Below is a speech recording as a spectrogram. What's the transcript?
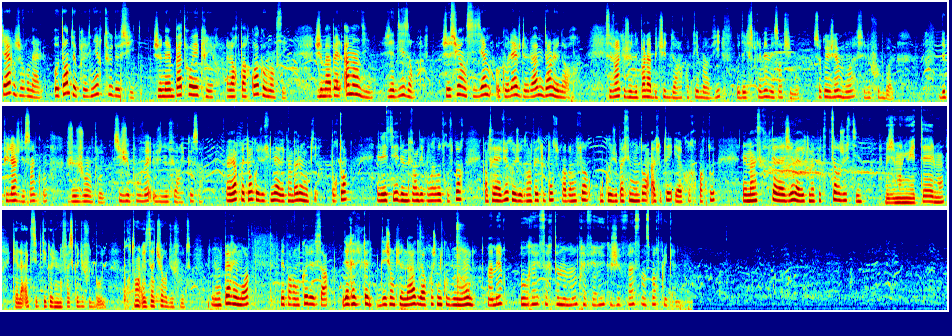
Cher journal, autant te prévenir tout de suite. Je n'aime pas trop écrire, alors par quoi commencer? Je m'appelle Amandine, j'ai 10 ans. Je suis en sixième au collège de l'Homme dans le Nord. C'est vrai que je n'ai pas l'habitude de raconter ma vie ou d'exprimer mes sentiments. Ce que j'aime, moi, c'est le football. Depuis l'âge de 5 ans, je joue en club. Si je pouvais, je ne ferais que ça. Ma mère prétend que je suis née avec un ballon au pied. Pourtant, elle a essayé de me faire découvrir d'autres sports quand elle a vu que je grimpais tout le temps sur la balançoire ou que je passais mon temps à sauter et à courir partout. Elle m'a inscrite à la gym avec ma petite sœur Justine. Mais je m'ennuyais tellement qu'elle a accepté que je ne fasse que du football. Pourtant, elle sature du foot. Mon père et moi ne parlons que de ça, des résultats des championnats, de la prochaine Coupe du Monde. Ma mère aurait certainement préféré que je fasse un sport plus calme.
